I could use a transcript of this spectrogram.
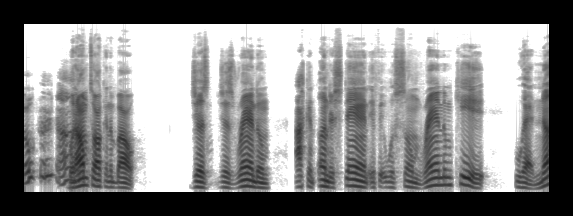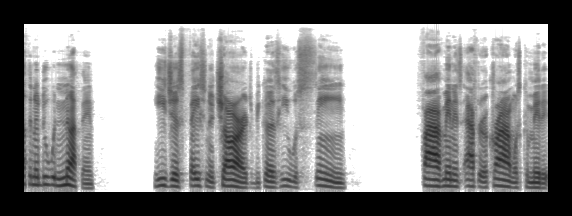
okay. But. I'm talking about just just random. I can understand if it was some random kid who had nothing to do with nothing. He's just facing a charge because he was seen five minutes after a crime was committed,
